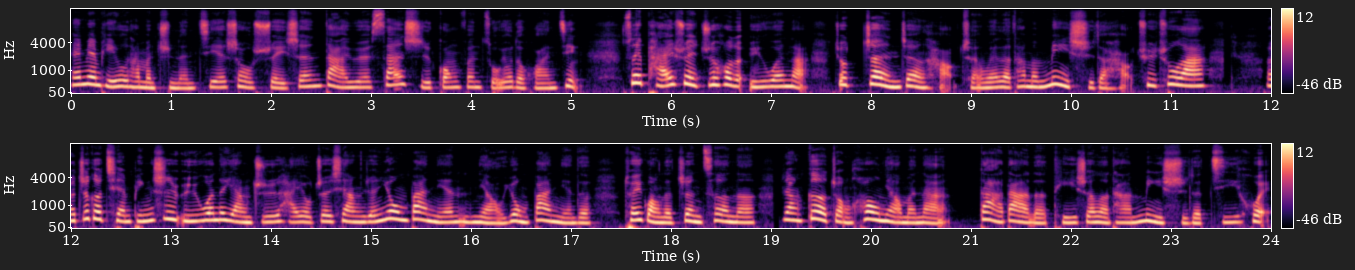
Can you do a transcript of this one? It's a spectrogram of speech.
黑面琵鹭它们只能接受水深大约三十公分左右的环境，所以排水之后的余温呐，就正正好成为了它们觅食的好去处啦。而这个浅平式余温的养殖，还有这项人用半年、鸟用半年的推广的政策呢，让各种候鸟们呐，大大的提升了它觅食的机会。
